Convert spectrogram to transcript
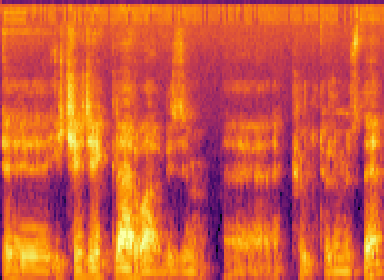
e, içecekler var bizim e, kültürümüzde.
